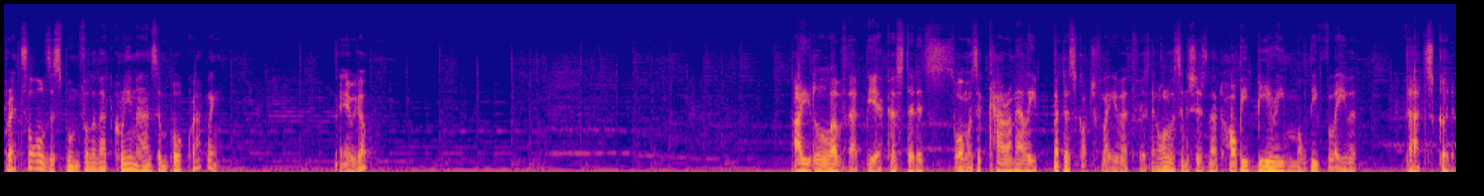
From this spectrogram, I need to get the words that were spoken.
pretzels, a spoonful of that cream and some pork crackling. There we go. I love that beer custard. It's almost a caramelly butterscotch flavour at first, and all of a sudden it's just that hoppy, beery, malty flavour. That's good.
